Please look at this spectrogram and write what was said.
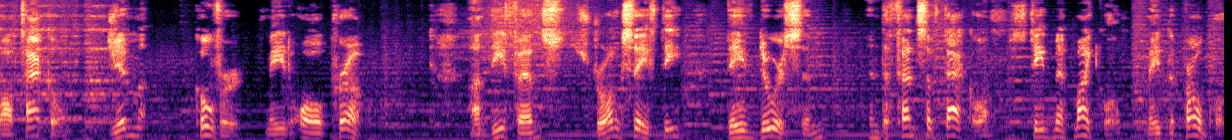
while tackle Jim Covert made All Pro. On defense, strong safety Dave Duerson and defensive tackle Steve McMichael made the Pro Bowl.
